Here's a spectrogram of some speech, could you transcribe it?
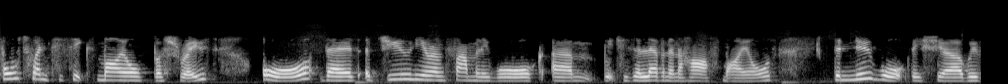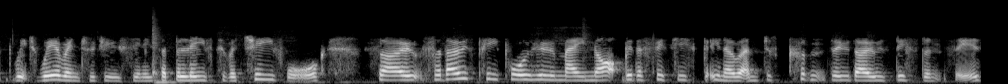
full 26 mile bush route or there's a junior and family walk, um, which is 11 and a half miles. The new walk this year, which we're introducing, is the Believe to Achieve walk. So for those people who may not be the fittest, you know, and just couldn't do those distances,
